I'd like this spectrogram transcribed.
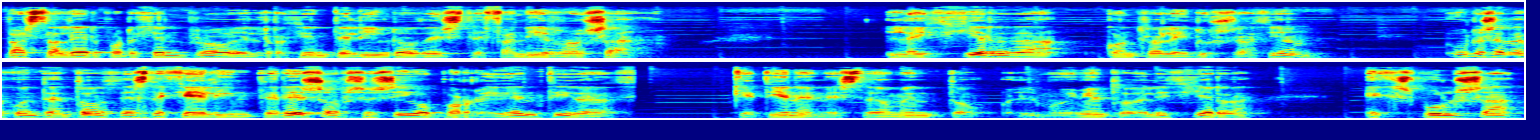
Basta leer, por ejemplo, el reciente libro de Stéphanie Rosa, La izquierda contra la ilustración. Uno se da cuenta entonces de que el interés obsesivo por la identidad que tiene en este momento el movimiento de la izquierda expulsa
